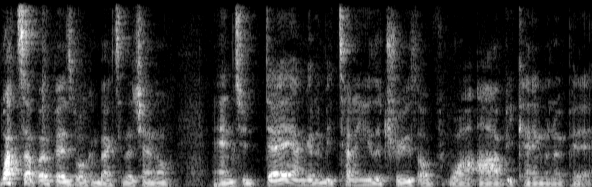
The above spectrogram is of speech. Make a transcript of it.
What's up, au pairs? Welcome back to the channel. And today I'm going to be telling you the truth of why I became an pair.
